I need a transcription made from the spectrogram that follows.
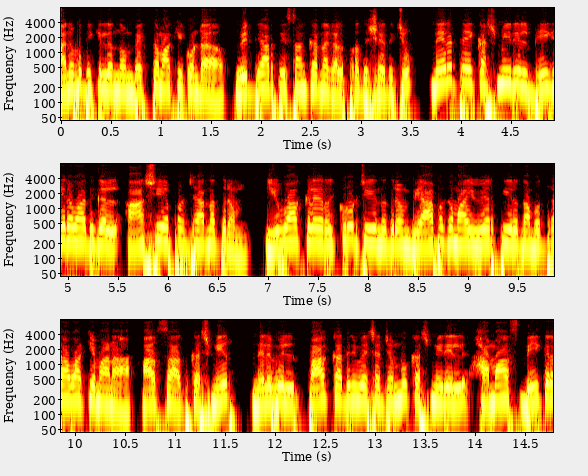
അനുവദിക്കില്ലെന്നും വ്യക്തമാക്കിക്കൊണ്ട് വിദ്യാർത്ഥി സംഘടനകൾ പ്രതിഷേധിച്ചു. നേരത്തെ കശ്മീരിൽ ഭീകരവാദികൾ ആശയ പ്രചാരണത്തിനും യുവാക്കളെ റിക്രൂട്ട് ചെയ്യുന്നതിനും വ്യാപകമായി ഉയർത്തിയിരുന്ന മുദ്രാവാക്യമാണ് ആസാദ് കശ്മീർ. നിലവിൽ പാക് അധിനിവേശ ജമ്മു കശ്മീരിൽ ഹമാസ് ഭീകര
